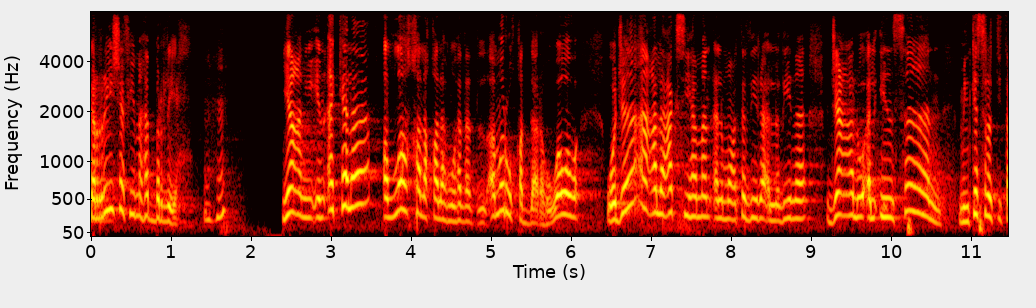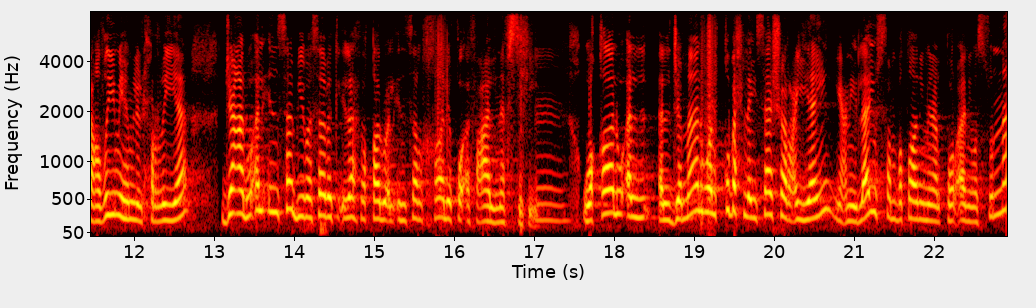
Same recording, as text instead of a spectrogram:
كالريشة في مهب الريح. يعني إن أكل الله خلق له هذا الأمر وقدره. وجاء على عكسها من المعتذرة الذين جعلوا الإنسان من كثرة تعظيمهم للحرية جعلوا الإنسان بمثابة الإله فقالوا الإنسان خالق أفعال نفسه. وقالوا الجمال والقبح ليسا شرعيين يعني لا يستنبطان من القرآن والسنة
